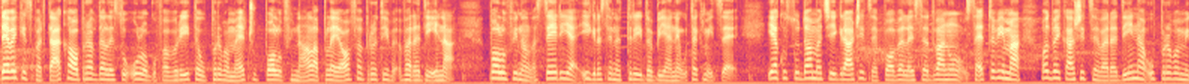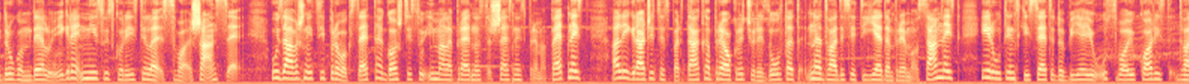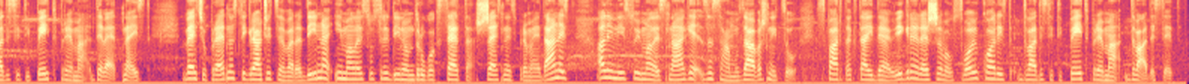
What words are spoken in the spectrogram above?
Devojke Spartaka opravdale su ulogu favorita u prvom meču polufinala play-offa protiv Varadina. Polufinalna serija igra se na tri dobijane utakmice. Iako su domaće igračice povele sa 2-0 u setovima, odbojkašice Varadina u prvom i drugom delu igre nisu iskoristile svoje šanse. U završnici prvog seta gošće su imale prednost 16 prema 15, ali igračice Spartaka preokreću rezultat na 21 prema 18 i rutinski set dobijaju u svoju korist 25 prema 19. Veću prednost igračice Varadina imale su sredinom drugog seta 16 prema 11, ali nisu imale snage za samu završnicu. Spartak taj deo igre rešava u svoju korist 25 prema 20.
